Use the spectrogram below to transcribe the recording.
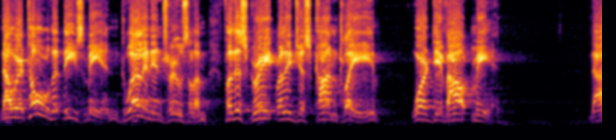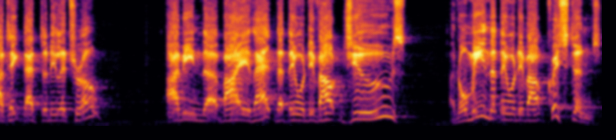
Now we're told that these men dwelling in Jerusalem for this great religious conclave were devout men. Now I take that to be literal. I mean uh, by that that they were devout Jews. I don't mean that they were devout Christians.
